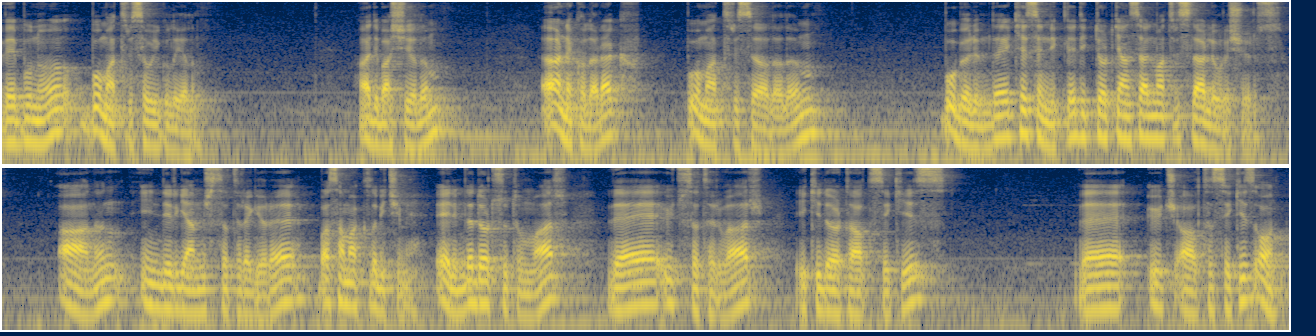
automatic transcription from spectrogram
Ve bunu bu matrise uygulayalım. Hadi başlayalım. Örnek olarak bu matrisi alalım. Bu bölümde kesinlikle dikdörtgensel matrislerle uğraşıyoruz. A'nın indirgenmiş satıra göre basamaklı biçimi. Elimde 4 sütun var ve 3 satır var. 2, 4, 6, 8 ve 3, 6, 8, 10.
